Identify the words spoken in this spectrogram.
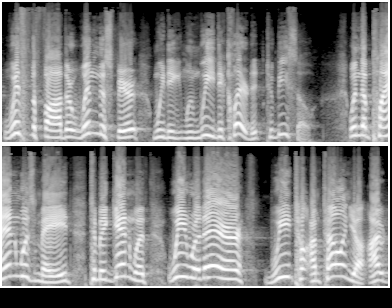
with the Father when the Spirit, when we declared it to be so. When the plan was made to begin with, we were there. We t- I'm telling you, I'm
